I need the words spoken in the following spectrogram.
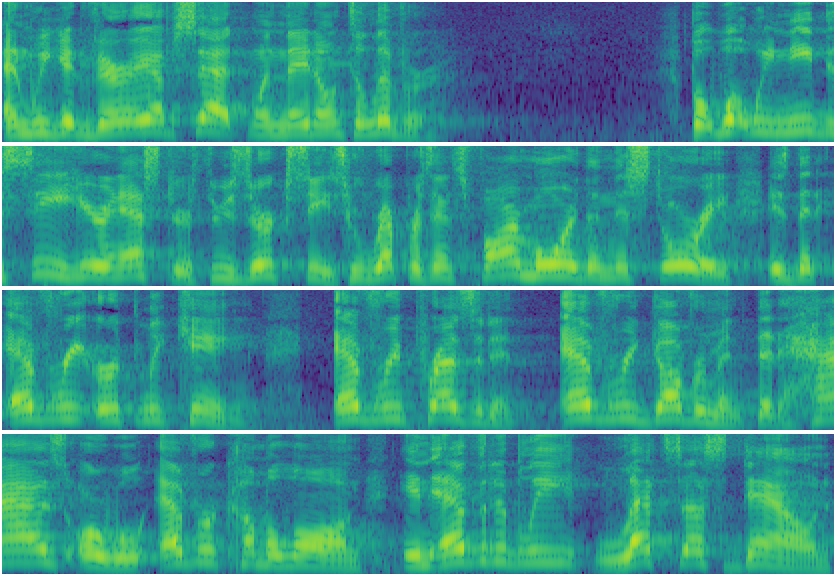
And we get very upset when they don't deliver. But what we need to see here in Esther through Xerxes, who represents far more than this story, is that every earthly king, every president, every government that has or will ever come along inevitably lets us down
